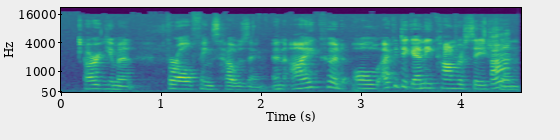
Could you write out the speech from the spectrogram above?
argument for all things housing. And I could all I could take any conversation uh-huh.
